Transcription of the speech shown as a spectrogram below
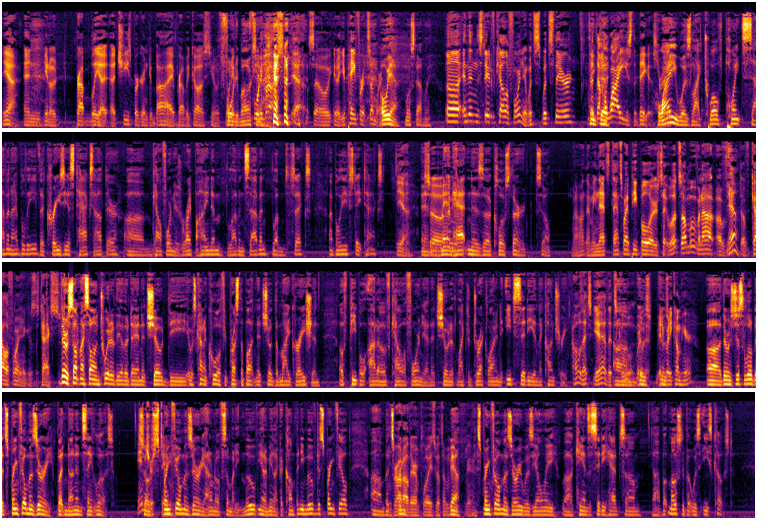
Yeah, and you know probably a, a cheeseburger in Dubai probably costs you know 40 bucks, Forty yeah. bucks. yeah. So you know you pay for it somewhere. oh yeah, most definitely. Uh, and then the state of California. What's what's there? I think the that Hawaii's the biggest. Hawaii right? was like 12.7, I believe, the craziest tax out there. Um, California is right behind them, 11.7, 11.6, I believe, state tax. Yeah. And so I mean, Manhattan is a close third. So well, I mean that's that's why people are saying, "Well, it's, I'm moving out of Yeah. of California because the taxes." there was something I saw on Twitter the other day, and it showed the. It was kind of cool. If you press the button, it showed the migration of people out of California, and it showed it like a direct line to each city in the country. Oh, that's yeah, that's Um, cool. it was- the- it was- anybody come here? Uh, there was just a little bit Springfield, Missouri, but none in St. Louis. So Interesting. Springfield, Missouri. I don't know if somebody moved. You know, what I mean, like a company moved to Springfield, um, but Brought all their employees with them. yeah. Springfield, Missouri was the only. Uh, Kansas City had some, uh, but most of it was East Coast.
